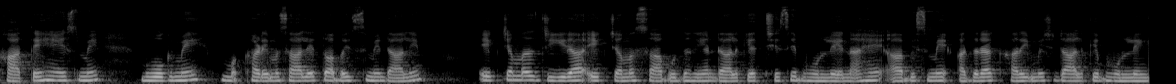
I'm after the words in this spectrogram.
खाते हैं इसमें भोग में, खड़े मसाले तो अब इसमें डालें एक चम्मच जीरा, एक चम्मच साबुत धनिया डाल के अच्छे से भून लेना है। अब इसमें अदरक, हरी मिर्च डाल के भून लेंगे।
